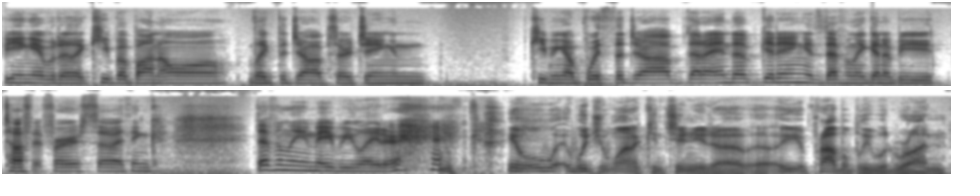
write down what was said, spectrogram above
being able to like keep up on all like the job searching and keeping up with the job that I end up getting is definitely going to be tough at first. So I think definitely maybe later. You know, would you want to continue to? Uh, you probably would run,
